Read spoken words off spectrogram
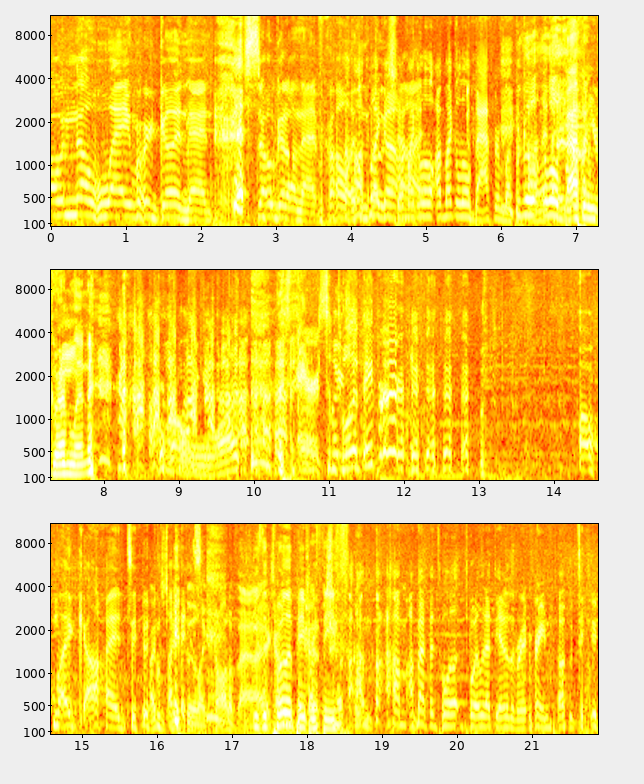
Oh no way, we're good, man. So good on that, bro. I'm No like a, I'm like a little, I'm like a little bathroom a little, a that little shows up on bathroom your feet. gremlin. There, some toilet paper. Oh my god, dude. I just What hate the is- like thought of that. He's the Like, toilet I'm paper kinda thief. I'm, I'm, I'm at the toilet, toilet at the end of the ra- rainbow, dude.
